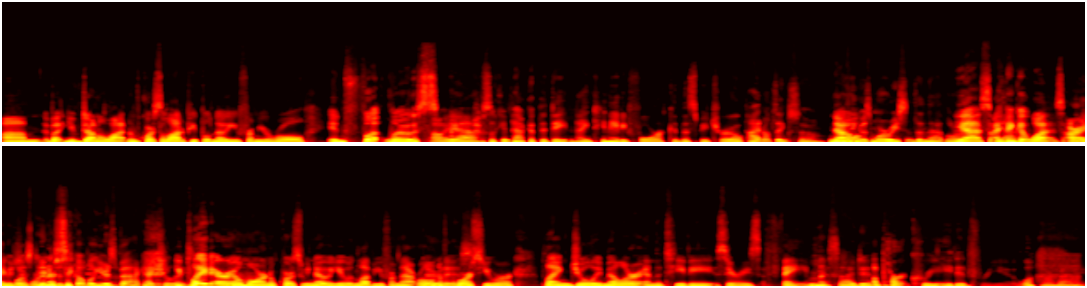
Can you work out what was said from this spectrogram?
Um, but you've done a lot. And of course, a lot of people know you from your role in Footloose. Oh, yeah. I, I was looking back at the date, 1984. Can this be true? I don't think so. No? I think it was more recent than that, Laura. Yes, I think Yeah. it was. All I think it we're, was just, we're to just a couple years back, actually. you played Ariel Moore, and of course, we know you and love you from that role. There and of course, you were playing Julie Miller in the TV series Fame. Yes, I did. A part created for you. All right.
